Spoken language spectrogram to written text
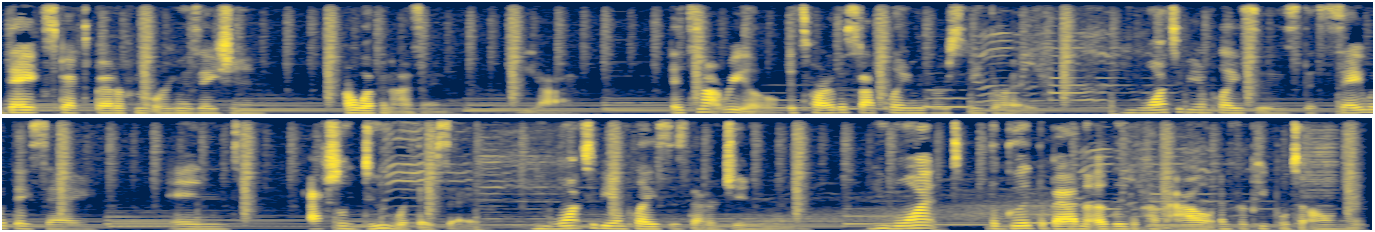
they expect better from the organization are weaponizing DEI. It's not real. It's part of the Stop Playing Diversity thread. You want to be in places that say what they say and actually do what they say. You want to be in places that are genuine. You want the good, the bad, and the ugly to come out and for people to own it,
